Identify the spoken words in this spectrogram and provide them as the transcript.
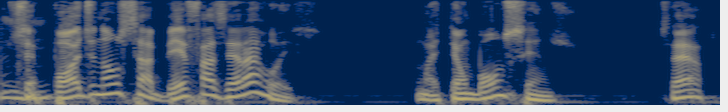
Você pode não saber fazer arroz, mas tem um bom senso, certo?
